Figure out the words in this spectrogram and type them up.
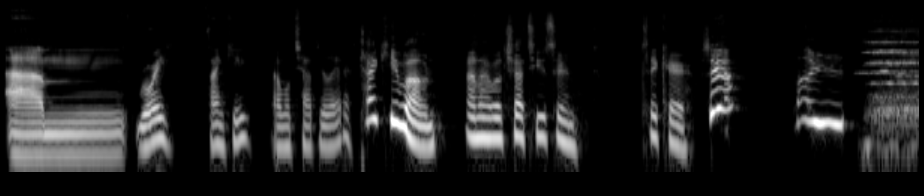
Um, Rory, thank you, and we'll chat to you later. Thank you, Owen, and I will chat to you soon. Take care. See ya. 哎。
